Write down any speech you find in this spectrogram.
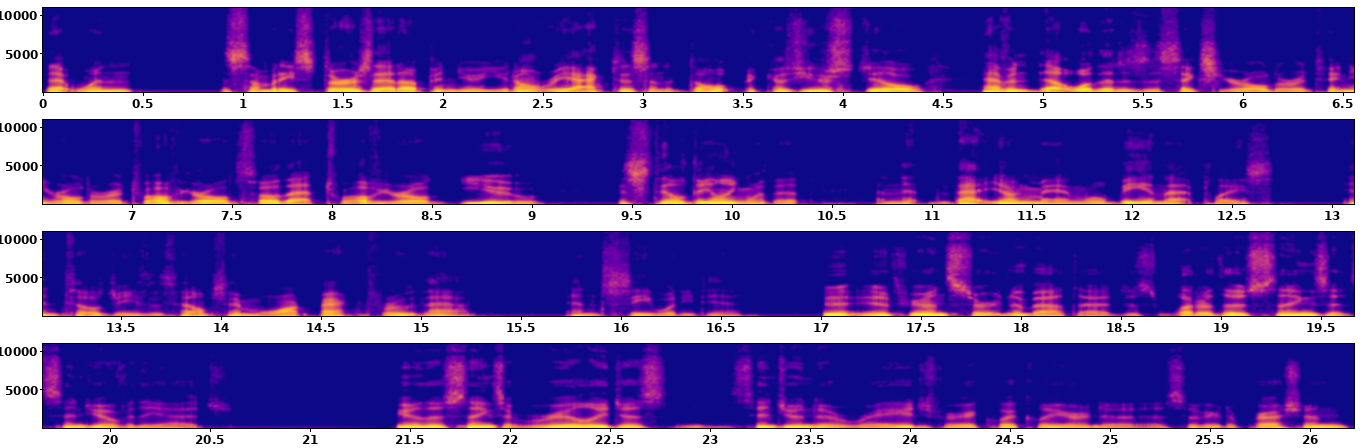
that when somebody stirs that up in you, you don't react as an adult because you still haven't dealt with it as a six year old or a 10 year old or a 12 year old. So that 12 year old you is still dealing with it. And that, that young man will be in that place until Jesus helps him walk back through that and see what he did. And if you're uncertain about that, just what are those things that send you over the edge? You know, those things that really just send you into a rage very quickly or into a severe depression.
